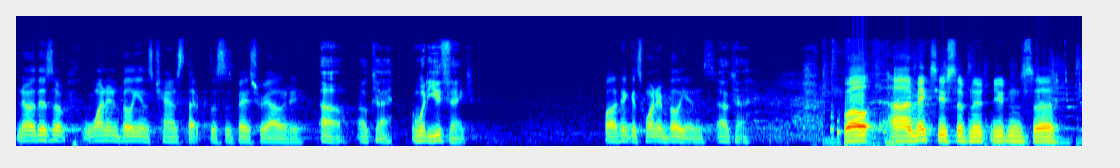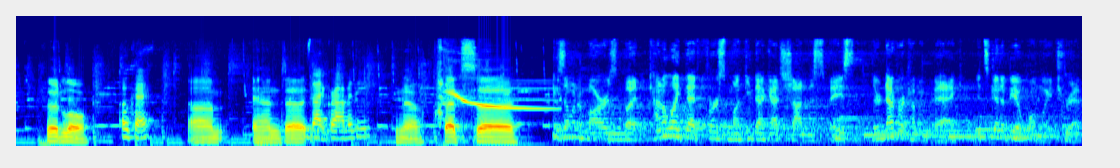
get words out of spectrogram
no. There's a one in billions chance that this is base reality. Oh, okay. What do you think? Well, I think it's one in billions. Okay. Well, uh, it makes use of Newt- Newton's uh, third law, Okay. um, and uh, Is that gravity? no, that's. Uh, someone to Mars, but kind of like that first monkey that got shot into space, they're never coming back. It's going to be a one-way trip.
